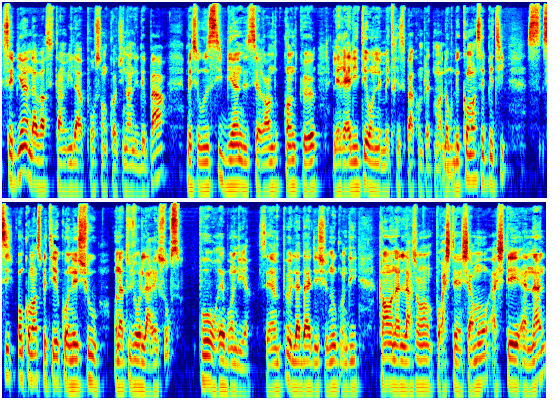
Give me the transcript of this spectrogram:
C'est bien d'avoir cette envie-là pour son continent de départ, mais c'est aussi bien de se rendre compte que les réalités, on ne les maîtrise pas complètement. Donc, de commencer petit. Si on commence petit et qu'on échoue, on a toujours de la ressource pour rebondir. C'est un peu l'adage de chez nous qu'on dit quand on a de l'argent pour acheter un chameau, acheter un âne,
